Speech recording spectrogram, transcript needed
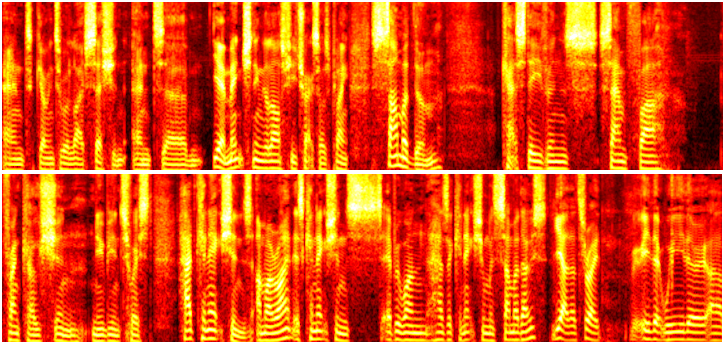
and go into a live session. And um, yeah, mentioning the last few tracks I was playing, some of them, Cat Stevens, Sampha, Frank Ocean, Nubiyan Twist, had connections. Am I right? There's connections. Everyone has a connection with some of those. Yeah, that's right. We either we either uh,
